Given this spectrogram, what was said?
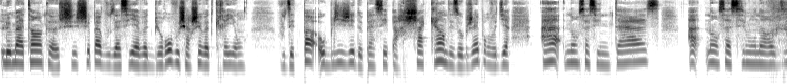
le matin, que je, ne sais pas, vous asseyez à votre bureau, vous cherchez votre crayon. Vous n'êtes pas obligé de passer par chacun des objets pour vous dire ah non ça c'est une tasse, ah non ça c'est mon ordi.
